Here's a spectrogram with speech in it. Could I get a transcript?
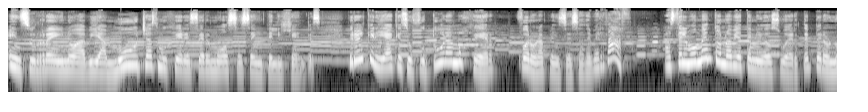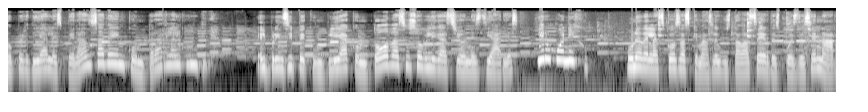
En su reino había muchas mujeres hermosas e inteligentes, pero él quería que su futura mujer fuera una princesa de verdad. Hasta el momento no había tenido suerte, pero no perdía la esperanza de encontrarla algún día. El príncipe cumplía con todas sus obligaciones diarias y era un buen hijo. Una de las cosas que más le gustaba hacer después de cenar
